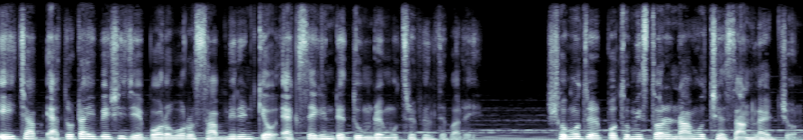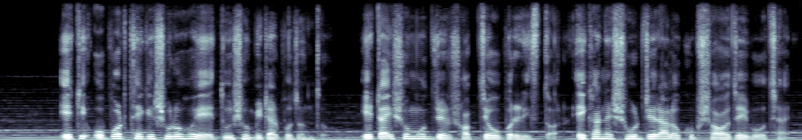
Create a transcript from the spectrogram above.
এই চাপ এতটাই বেশি যে বড় বড় সাবমেরিনকেও এক সেকেন্ডে দুমড়ে মুচড়ে ফেলতে পারে। সমুদ্রের প্রথম স্তরের নাম হচ্ছে সানলাইট জোন এটি ওপর থেকে শুরু হয়ে দুইশো মিটার পর্যন্ত। এটাই সমুদ্রের সবচেয়ে উপরের স্তর। এখানে সূর্যের আলো খুব সহজেই পৌঁছায়।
